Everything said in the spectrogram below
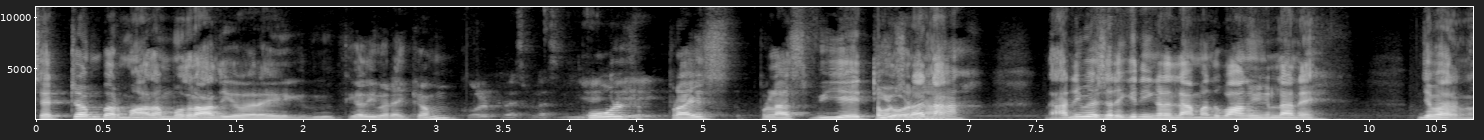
செப்டம்பர் மாதம் முதலாம் தேதி வரை தேதி வரைக்கும் கோல்ட் ப்ரைஸ் ப்ளஸ் விஏடியோட நான் இந்த அனிவர்சரிக்கு நீங்கள் எல்லாம் வந்து வாங்குவீங்களானே? இங்கே பாருங்க.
